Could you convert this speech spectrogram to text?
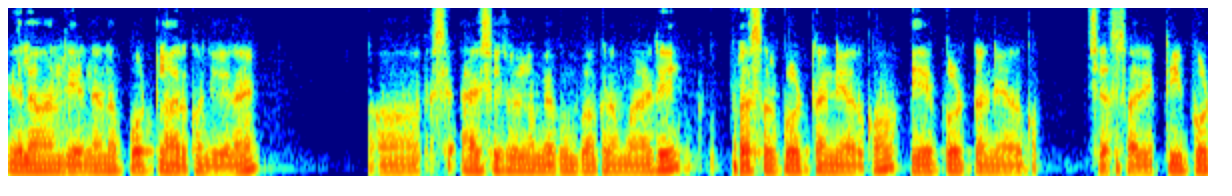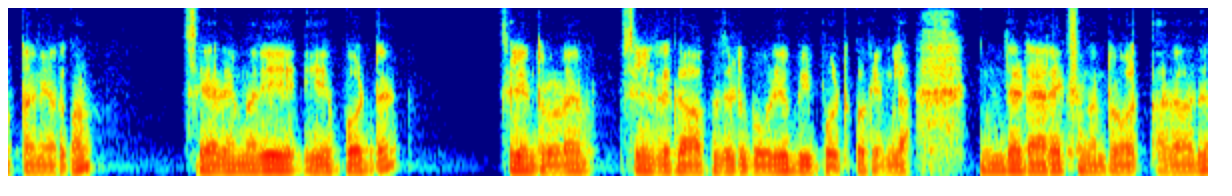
இதில் வந்து என்னென்ன போர்ட்லாம் இருக்கும் சொல்லிடுறேன். ஆஸ் யூஸ்வல் நம்ம எப்பவும் பார்க்குற மாதிரி ப்ரெஷர் போர்ட் தனியாக இருக்கும் ஏ போர்ட் தனியாக இருக்கும் சரி சாரி டி போர்ட் தனியாக இருக்கும். சரி அதே மாதிரி ஏ போர்ட்டு சிலிண்டரோட சிலிண்டருக்கு ஆப்போசிட் கூடிய பி போர்ட் ஓகேங்களா இந்த டைரக்ஷன் கண்ட்ரோல் அதாவது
